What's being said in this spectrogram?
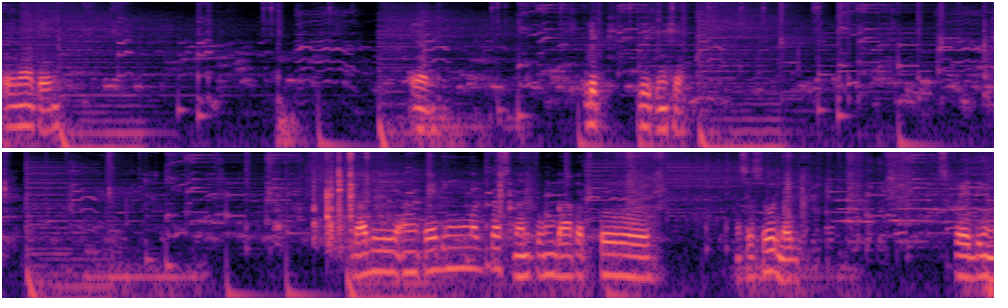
Try natin ayan. Click clicking siya. Bali ang pwedeng mag-cause nun kung bakit to nasusunog is pwedeng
